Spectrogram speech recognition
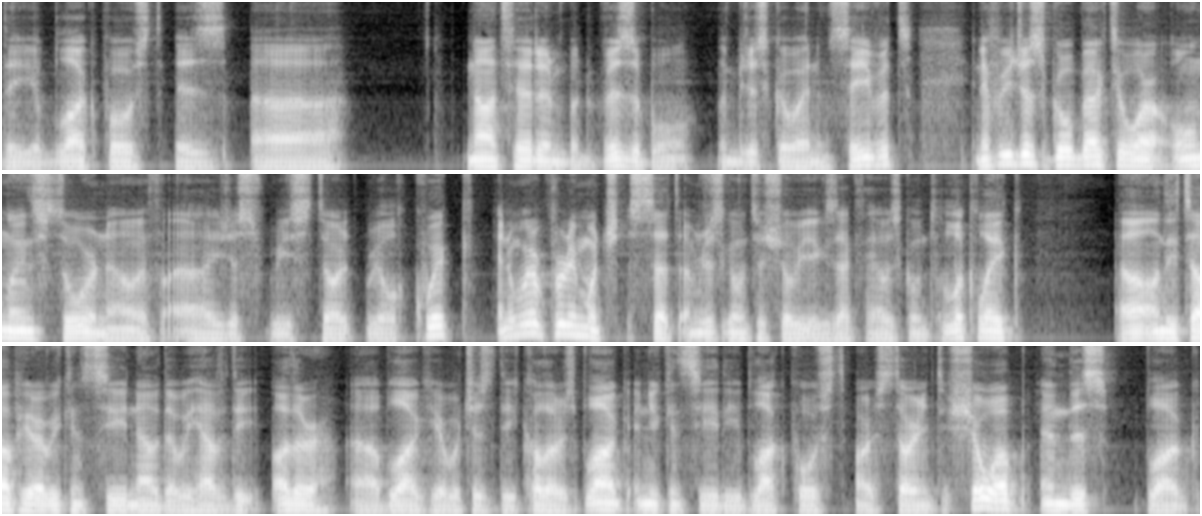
the blog post is uh, not hidden but visible. Let me just go ahead and save it. And if we just go back to our online store now, if I just restart real quick, and we're pretty much set. I'm just going to show you exactly how it's going to look like. Uh, on the top here, we can see now that we have the other uh, blog here, which is the colors blog, and you can see the blog posts are starting to show up in this blog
